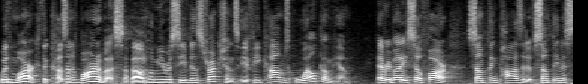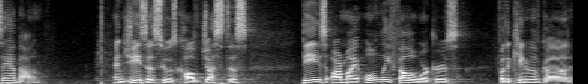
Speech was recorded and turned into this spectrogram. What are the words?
With Mark, the cousin of Barnabas, about whom you received instructions. If he comes, welcome him. Everybody so far, something positive, something to say about him. And Jesus, who is called Justus, these are my only fellow workers for the kingdom of God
